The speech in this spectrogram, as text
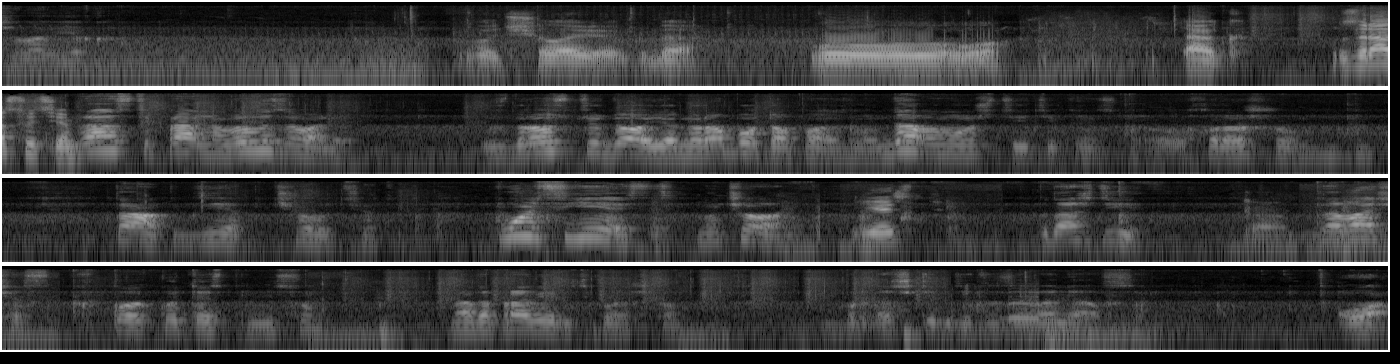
человек. Вот человек, да. О, Так, здравствуйте. Здравствуйте, правильно, вы вызывали? Здравствуйте, да, я на работу опаздываю. Да, вы можете идти, в принципе. Э, Хорошо. Так, дед, чё у тебя тут? Пульс есть. Ну чё, Есть. подожди. Так. Давай сейчас какой, какой тест принесу. Надо проверить кое-что. В бардачке где-то завалялся. О,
